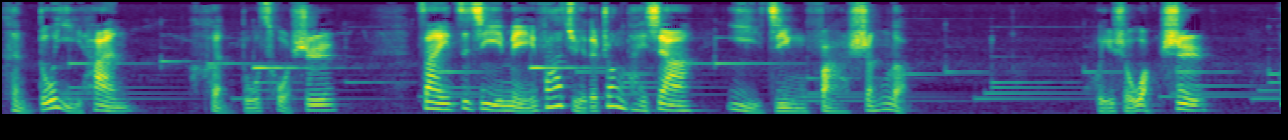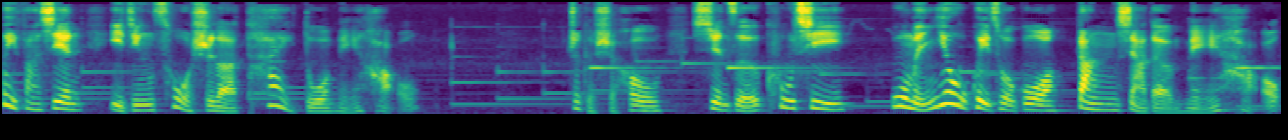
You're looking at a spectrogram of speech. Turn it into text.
很多遗憾，很多错失，在自己没发觉的状态下已经发生了。回首往事，会发现已经错失了太多美好。这个时候选择哭泣，我们又会错过当下的美好。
